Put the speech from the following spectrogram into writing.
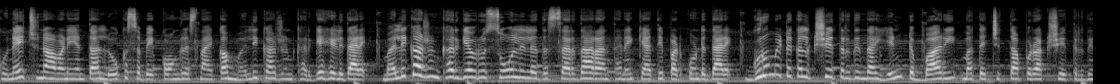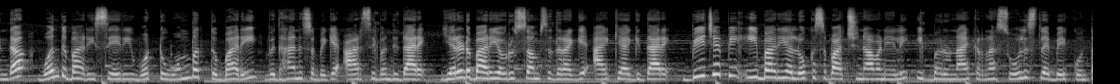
ಕೊನೆ ಚುನಾವಣೆ ಅಂತ ಲೋಕಸಭೆ ಕಾಂಗ್ರೆಸ್ ನಾಯಕ ಮಲ್ಲಿಕಾರ್ಜುನ್ ಖರ್ಗೆ ಹೇಳಿದ್ದಾರೆ. ಮಲ್ಲಿಕಾರ್ಜುನ್ ಖರ್ಗೆ ಅವರು ಸೋಲಿಲ್ಲದ ಸರ್ದಾರ ಅಂತಾನೆ ಖ್ಯಾತಿ ಪಡ್ಕೊಂಡಿದ್ದಾರೆ. ಗುರುಮಿಟಕಲ್ ಕ್ಷೇತ್ರದಿಂದ ಎಂಟು ಬಾರಿ ಮತ್ತೆ ಚಿತ್ತಾಪುರ ಕ್ಷೇತ್ರದಿಂದ ಒಂದು ಬಾರಿ ಸೇರಿ ಒಟ್ಟು ಒಂಬತ್ತು ಬಾರಿ ವಿಧಾನಸಭೆಗೆ ಆರಿಸಿ ಬಂದಿದ್ದಾರೆ. ಎರಡು ಬಾರಿ ಅವರು ಸಂಸದರಾಗಿ ಆಯ್ಕೆಯಾಗಿದ್ದಾರೆ. ಬಿಜೆಪಿ ಈ ಬಾರಿಯ ಲೋಕಸಭಾ ಚುನಾವಣೆಯಲ್ಲಿ ಇಬ್ಬರು ನಾಯಕರನ್ನ ಸೋಲಿಸಲೇಬೇಕು ಅಂತ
